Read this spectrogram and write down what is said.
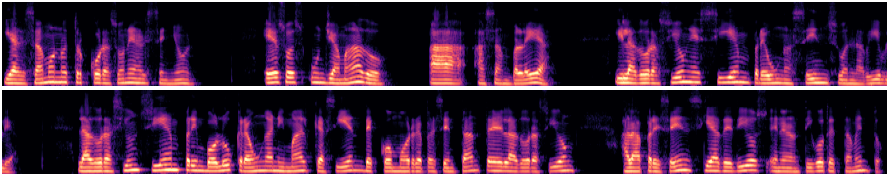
y alzamos nuestros corazones al Señor. Eso es un llamado a asamblea. Y la adoración es siempre un ascenso en la Biblia. La adoración siempre involucra a un animal que asciende como representante de la adoración a la presencia de Dios en el Antiguo Testamento.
